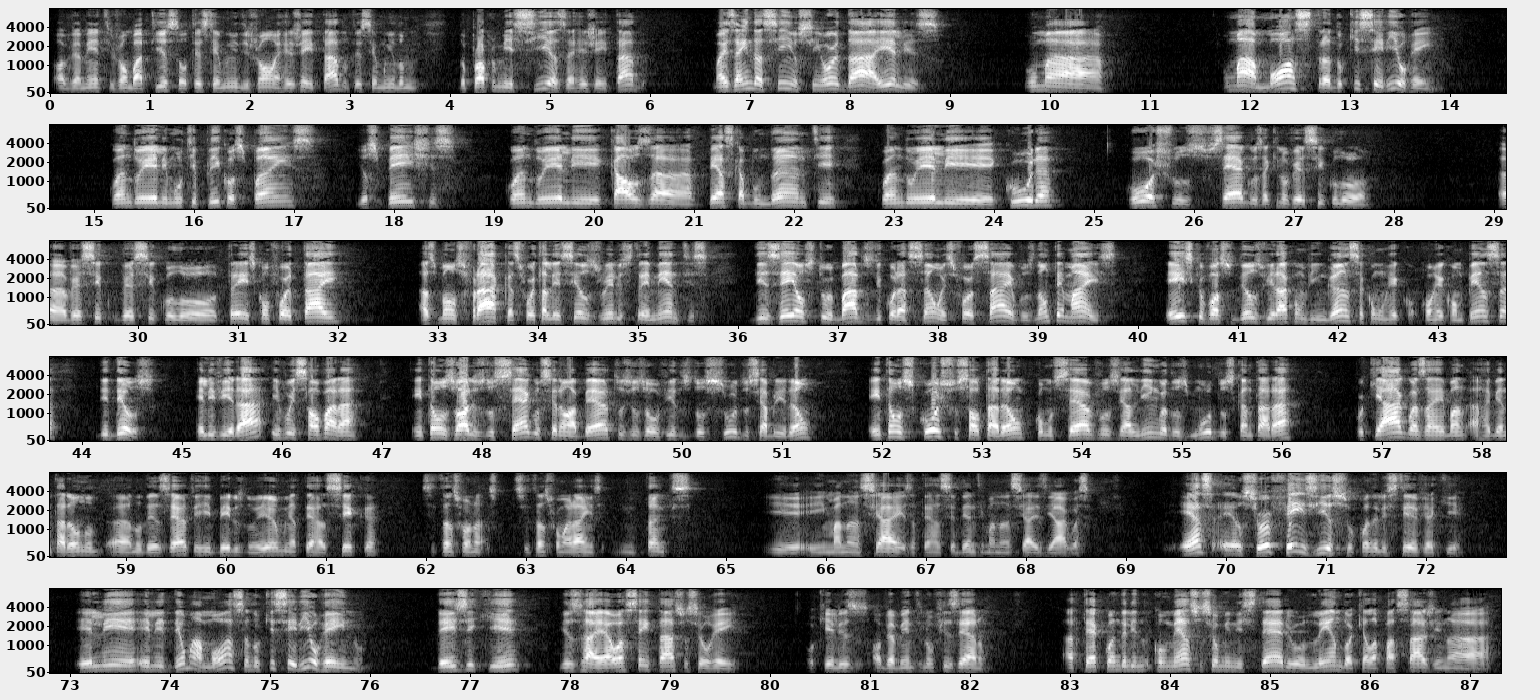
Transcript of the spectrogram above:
obviamente, João Batista, o testemunho de João é rejeitado, o testemunho do, do próprio Messias é rejeitado, mas ainda assim o Senhor dá a eles uma, uma amostra do que seria o reino. Quando ele multiplica os pães e os peixes, quando ele causa pesca abundante, quando ele cura coxos, cegos, aqui no versículo, uh, versículo, versículo 3, confortai as mãos fracas, fortalecei os joelhos trementes, dizei aos turbados de coração, esforçai-vos, não temais, eis que o vosso Deus virá com vingança, com, com recompensa de Deus, ele virá e vos salvará então os olhos dos cegos serão abertos e os ouvidos dos surdos se abrirão. Então os coxos saltarão como servos e a língua dos mudos cantará, porque águas arrebentarão no, uh, no deserto e ribeiros no ermo, e a terra seca se, transforma, se transformará em, em tanques e em mananciais, a terra sedenta em mananciais de águas. Essa, o Senhor fez isso quando ele esteve aqui. Ele, ele deu uma amostra do que seria o reino desde que Israel aceitasse o seu rei, o que eles obviamente não fizeram. Até quando ele começa o seu ministério lendo aquela passagem na,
